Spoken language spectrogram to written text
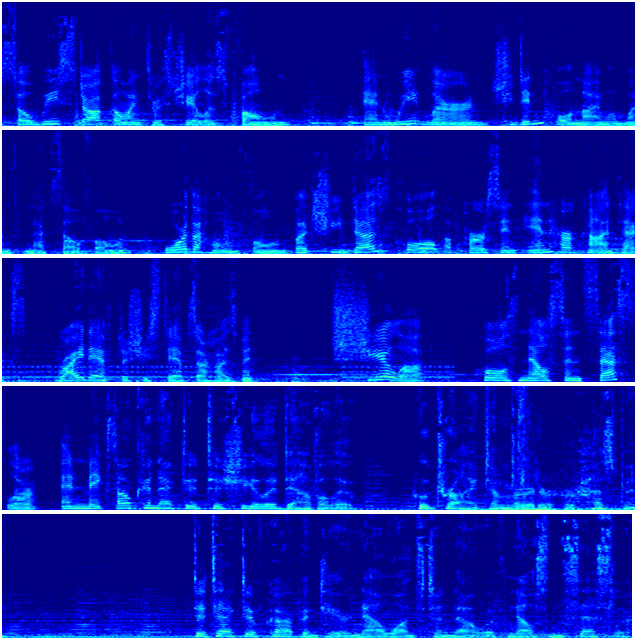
So we start going through Sheila's phone, and we learn she didn't call 911 from that cell phone or the home phone, but she does call a person in her contacts right after she stabs her husband. Sheila calls Nelson Sessler and makes now connected to Sheila Davalloo, who tried to murder her husband. Detective Carpentier now wants to know if Nelson Sessler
